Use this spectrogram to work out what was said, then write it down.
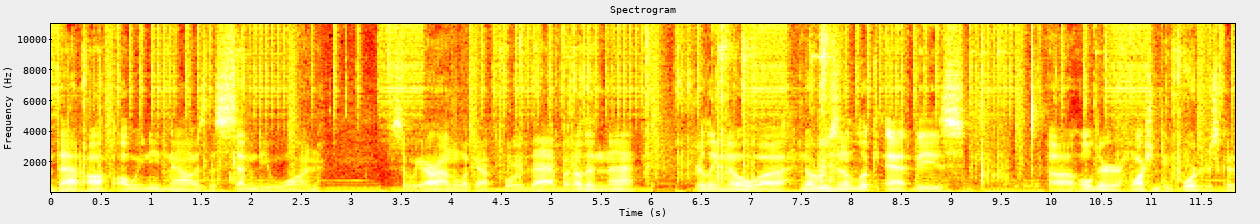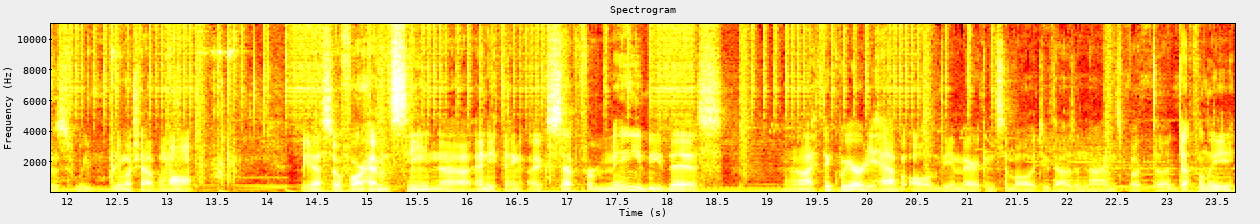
that off. All we need now is the 71. So we are on the lookout for that. But other than that, really no uh, no reason to look at these uh, older Washington quarters because we pretty much have them all. But yeah, so far haven't seen uh, anything except for maybe this. Uh, I think we already have all of the American Samoa 2009s, but uh, definitely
